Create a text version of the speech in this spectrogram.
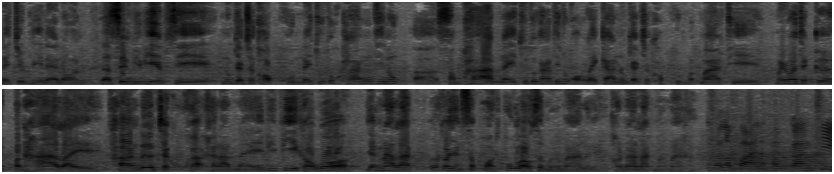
ในจุดนี้แน่นอน และซึ่งพี่ๆ FC นุกอยากจะขอบคุณในทุก ๆ ครั้งที่นุกสัมภาษณ์ในทุกๆ ครั้งที่นุกออกรายการนุกอยากจะขอบคุณมาก ๆ ที่ ไม่ว่าจะเกิดปัญหาอะไรทางเดินจะขรุขระขนาดไหน พี่ๆเขาก็ยังน่ารักแล้วก็ยังซัพพอร์ตพวกเราเสมอมาเลยเขาน่ารักมากๆครับสำหรับปายนะครับการที่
